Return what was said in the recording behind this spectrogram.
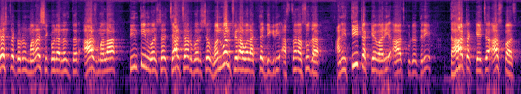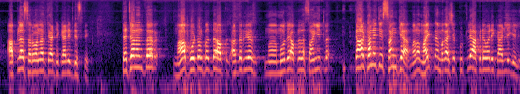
कष्ट करून मला शिकवल्यानंतर आज मला तीन तीन वर्ष चार चार वर्ष वन वन फिरावं लागतं डिग्री असताना सुद्धा. आणि ती टक्केवारी आज कुठेतरी दहा टक्क्याच्या आसपास आपल्या सर्वांना त्या ठिकाणी दिसते. त्याच्यानंतर महापोर्टलबद्दल आदरणीय मोदी आपल्याला सांगितलं. कारखान्याची संख्या मला माहीत नाही मग अशी कुठली आकडेवारी काढली गेली.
